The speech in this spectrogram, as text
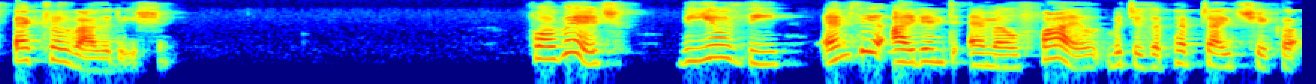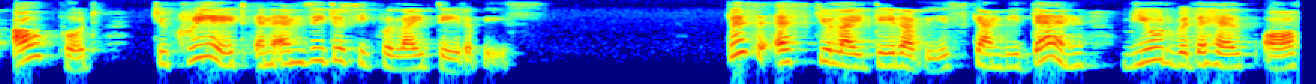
spectral validation, for which we use the mzIdentML file, which is a peptide shaker output, to create an MZ2 SQLite database. This SQLite database can be then viewed with the help of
